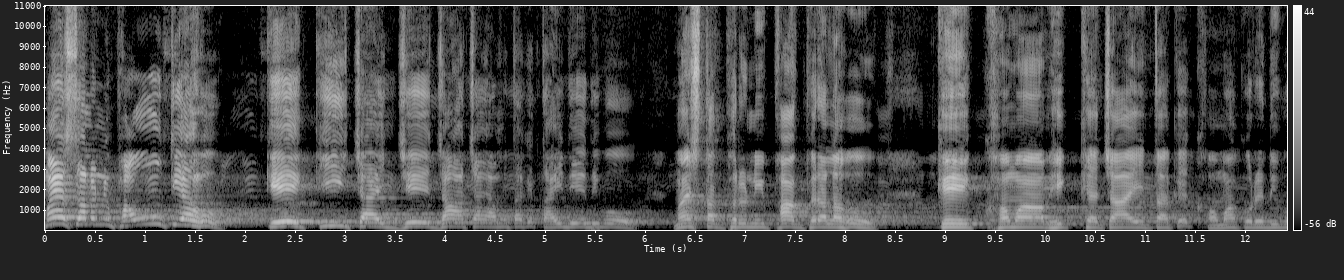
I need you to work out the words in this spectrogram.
মায়া সালনি ফাউতিয়াহু। কে কি চায়, যে যা চায়, আমি তাকে তাই দিয়ে দিব। মায়াস্তাক ফেরুনি ফাঁক ফেরালাহু কে ক্ষমা ভিক্ষা চায়, তাকে ক্ষমা করে দিব।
